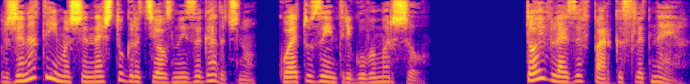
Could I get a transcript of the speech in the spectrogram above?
В жената имаше нещо грациозно и загадъчно, което заинтригува Маршал. Той влезе в парка след нея.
